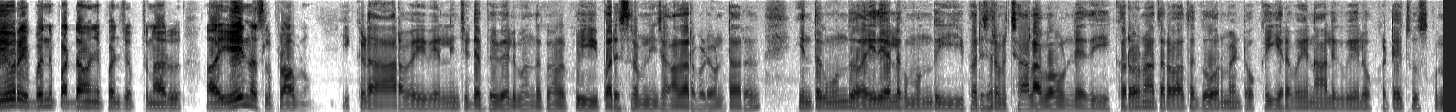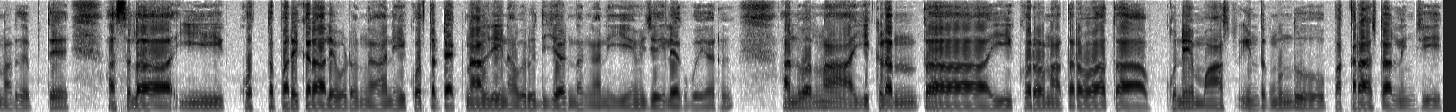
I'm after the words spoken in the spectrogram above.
తీవ్ర ఇబ్బంది పడ్డామని చెప్పని చెప్తున్నారు. ఏంది అసలు ప్రాబ్లం? ఇక్కడ అరవై వేల నుంచి డెబ్బై వేల మంది వరకు ఈ పరిశ్రమ నుంచి ఆధారపడి ఉంటారు. ఇంతకుముందు ఐదేళ్ళకు ముందు ఈ పరిశ్రమ చాలా బాగుండేది. ఈ కరోనా తర్వాత గవర్నమెంట్ ఒక ఇరవై నాలుగు వేలు ఒక్కటే చూసుకున్నారు చెప్తే అసలు ఈ కొత్త పరికరాలు ఇవ్వడం కానీ కొత్త టెక్నాలజీని అభివృద్ధి చేయడం కానీ ఏమి చేయలేకపోయారు. అందువలన ఇక్కడంతా ఈ కరోనా తర్వాత కొనే మాస్టర్ ఇంతకుముందు పక్క రాష్ట్రాల నుంచి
